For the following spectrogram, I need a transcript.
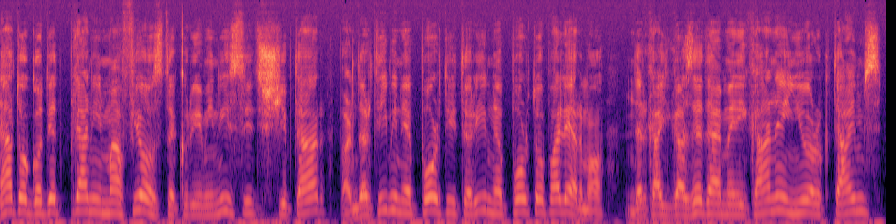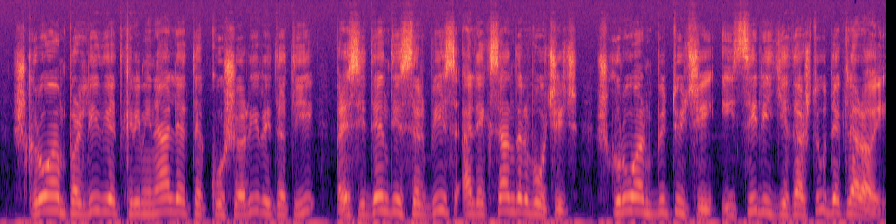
NATO godet planin mafioz të kryeministrit shqiptar për ndërtimin e portit të ri në Porto Palermo, ndërkaq gazeta amerikane New York Times shkruan për lidhjet kriminale të kushëririt të tij, presidenti i Serbisë Aleksandër Vuçiç, shkruan Bytyçi, i cili gjithashtu deklaroi.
